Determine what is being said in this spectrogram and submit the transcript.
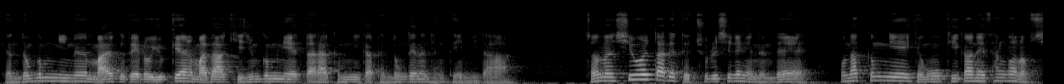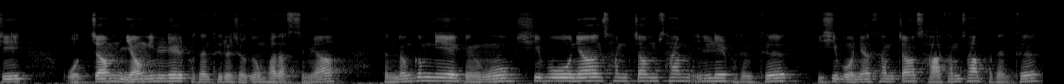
변동금리는 말 그대로 6개월마다 기준금리에 따라 금리가 변동되는 형태입니다. 저는 10월 달에 대출을 실행했는데 혼합금리의 경우 기간에 상관없이 5.011%를 적용받았으며 변동금리의 경우 15년 3.311%, 25년 3.433%,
